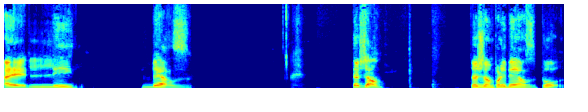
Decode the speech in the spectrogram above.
Allez, les Bears. Touchdown. Touchdown pour les Bears pour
